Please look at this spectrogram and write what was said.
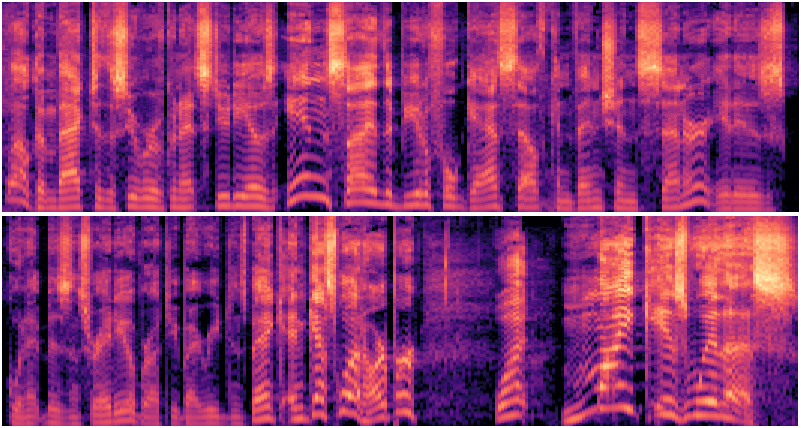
Welcome back to the Subaru of Gwinnett Studios inside the beautiful Gas South Convention Center. It is Gwinnett Business Radio brought to you by Regions Bank. And guess what, Harper? What? Mike is with us.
